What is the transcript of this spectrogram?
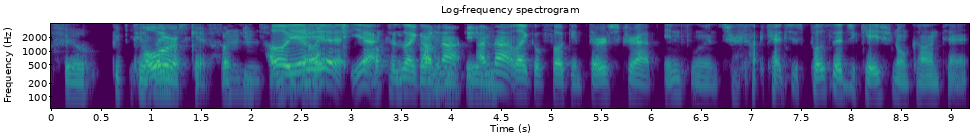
feel because Or- they must get fucking. Mhm. Tons Oh yeah, yeah, yeah. Because like I'm not, I'm not like a fucking thirst trap influencer. Like I just post educational content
